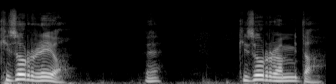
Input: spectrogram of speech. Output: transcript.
기소를 해요. 예? 기소를 합니다.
